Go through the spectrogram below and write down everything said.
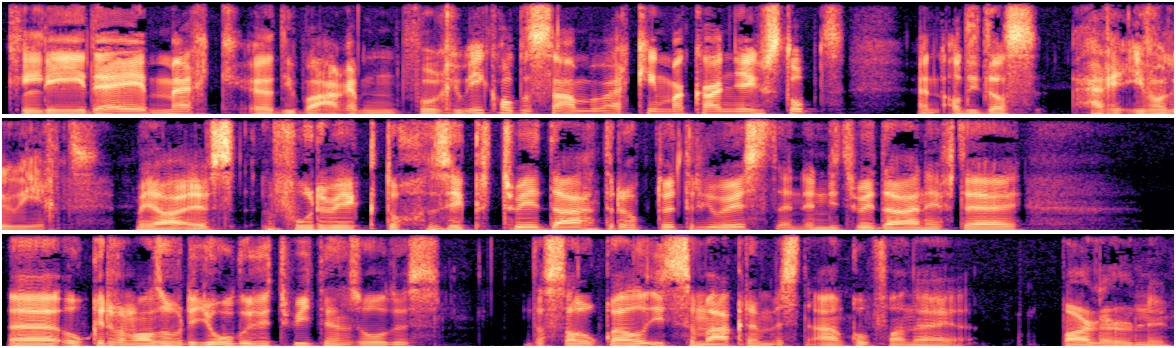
kledijmerk, die waren vorige week al de samenwerking met Kanye gestopt en Adidas herevalueerd. Maar ja, hij is vorige week toch zeker twee dagen terug op Twitter geweest. En in die twee dagen heeft hij ook weer van alles over de joden getweet en zo. Dus dat zal ook wel iets te maken hebben met zijn aankoop van eh Parler nu.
